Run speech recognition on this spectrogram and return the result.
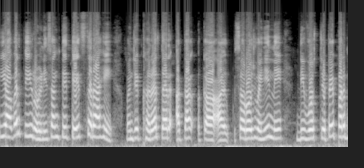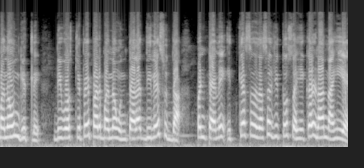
यावरती रोहिणी सांगते तेच तर आहे. म्हणजे खरं तर आता सरोज वहिनीने डिवोर्सचे पेपर बनवून घेतले. डिवोर्सचे पेपर बनवून त्याला दिले सुद्धा. पण त्याने इतक्या सहजासहजी तो सही करणार नाहीये.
